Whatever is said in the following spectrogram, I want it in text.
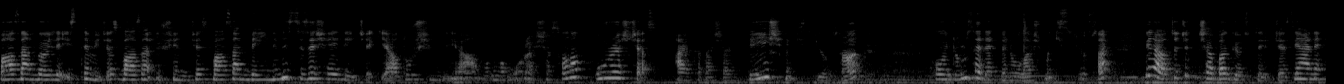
Bazen böyle istemeyeceğiz. Bazen üşeneceğiz. Bazen beyniniz size şey diyecek. Ya dur şimdi ya bununla mı uğraşacağız falan. Uğraşacağız arkadaşlar. Değişmek istiyorsak koyduğumuz hedeflere ulaşmak istiyorsak birazcık çaba göstereceğiz. Yani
